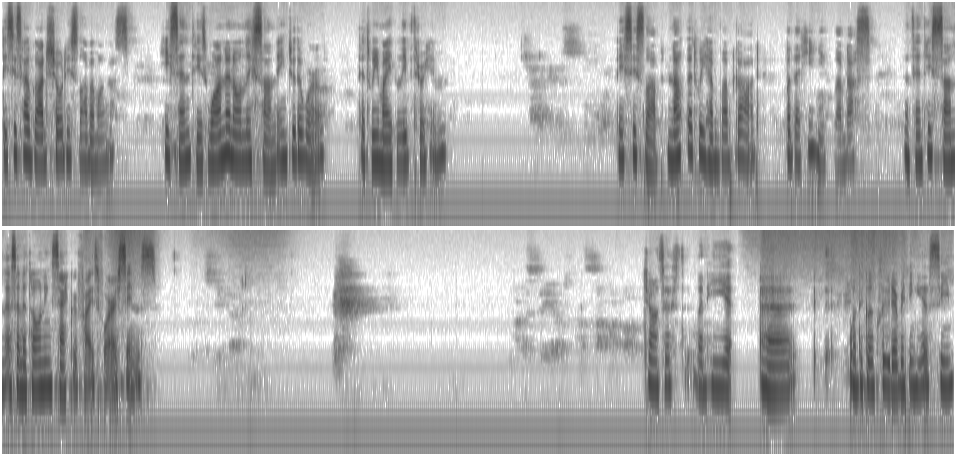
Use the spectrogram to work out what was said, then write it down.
This is how God showed his love among us. He sent his one and only Son into the world that we might live through him. This is love, not that we have loved God, but that he loved us and sent his Son as an atoning sacrifice for our sins. John says when he uh, to conclude everything he has seen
